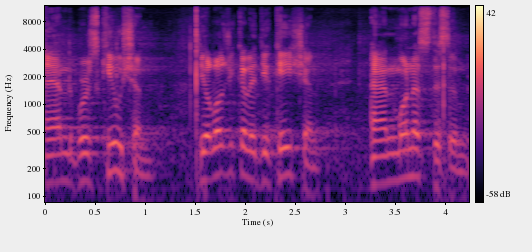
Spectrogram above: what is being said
and persecution, theological education, and monasticism.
